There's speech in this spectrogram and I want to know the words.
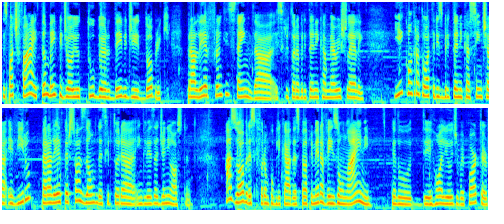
O Spotify também pediu ao youtuber David Dobrik para ler Frankenstein, da escritora britânica Mary Shelley, e contratou a atriz britânica Cynthia Eviro para ler Persuasão, da escritora inglesa Jane Austen. As obras que foram publicadas pela primeira vez online pelo The Hollywood Reporter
